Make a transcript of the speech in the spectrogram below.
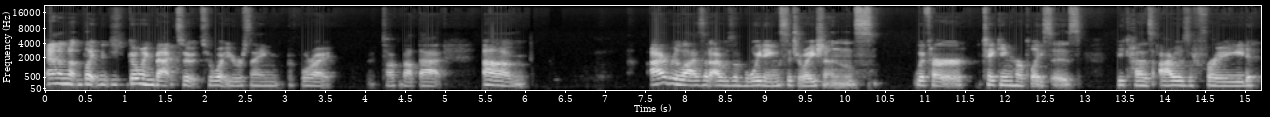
and I'm like just going back to to what you were saying before I talk about that. Um, I realized that I was avoiding situations with her, taking her places because I was afraid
